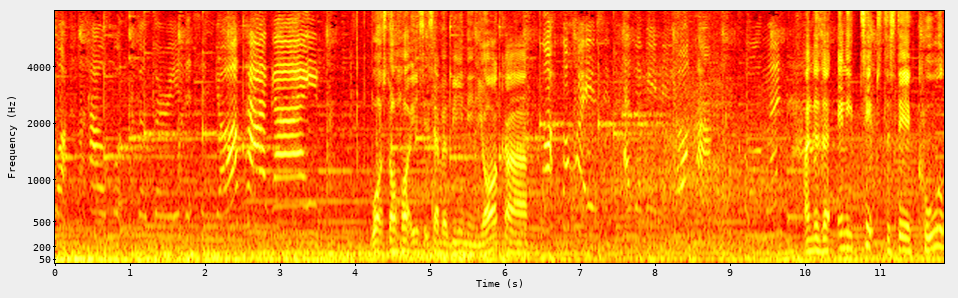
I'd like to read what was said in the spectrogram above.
What how much degrees it's in your car, guys. What's the hottest it's ever been in your car? What's the hottest it's ever been in your car? Comment. And is there any tips to stay cool?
